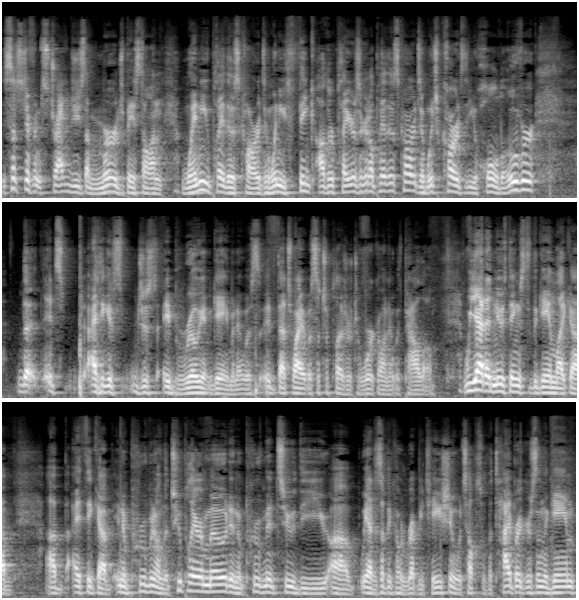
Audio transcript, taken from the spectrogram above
such different strategies emerge based on when you play those cards and when you think other players are going to play those cards and which cards that you hold over. It's I think it's just a brilliant game, and it was it, that's why it was such a pleasure to work on it with Paolo. We added new things to the game like uh, uh, I think uh, an improvement on the two player mode, an improvement to the, uh, we had something called reputation, which helps with the tiebreakers in the game.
